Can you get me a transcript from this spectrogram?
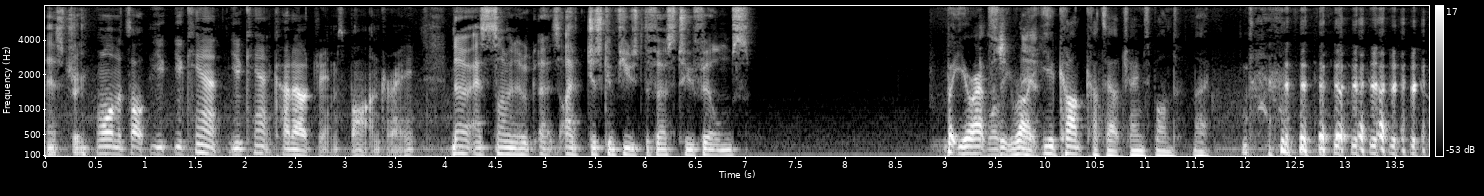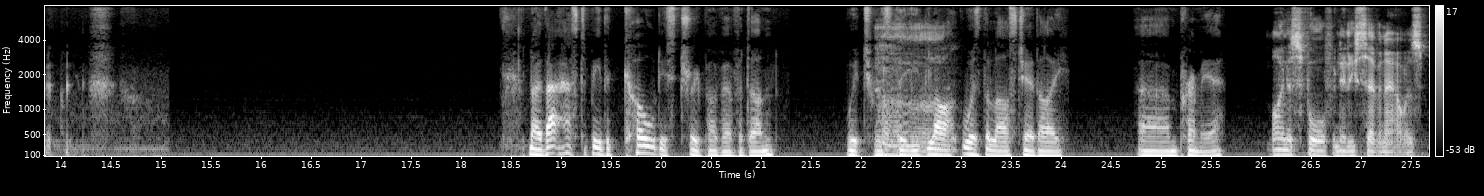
That's true. well, and it's all you, you can't you can't cut out James Bond, right? No, as Simon, as I've just confused the first two films. But you're absolutely wasn't, right. yeah. You can't cut out James Bond. No. No, that has to be the coldest troop I've ever done, which was the la- was the Last Jedi um, premiere. Minus four for nearly seven hours.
